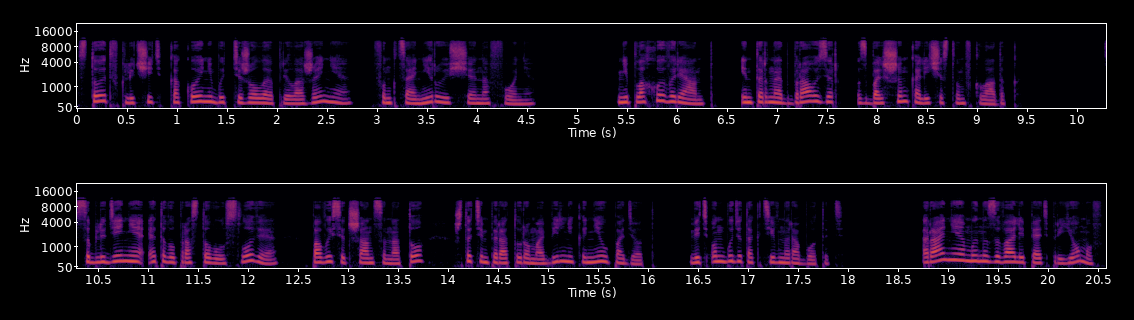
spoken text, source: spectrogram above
стоит включить какое-нибудь тяжелое приложение, функционирующее на фоне. Неплохой вариант – интернет-браузер с большим количеством вкладок. Соблюдение этого простого условия повысит шансы на то, что температура мобильника не упадет, ведь он будет активно работать. Ранее мы называли пять приемов,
